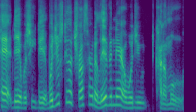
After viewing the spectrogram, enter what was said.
Pat did what she did, would you still trust her to live in there, or would you kind of move?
